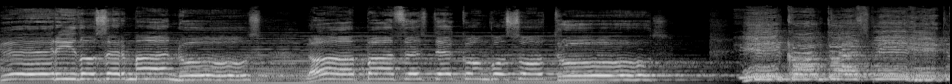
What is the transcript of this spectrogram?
Queridos hermanos, la paz esté con vosotros y con tu espíritu.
